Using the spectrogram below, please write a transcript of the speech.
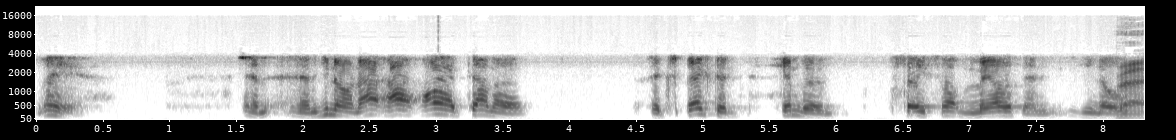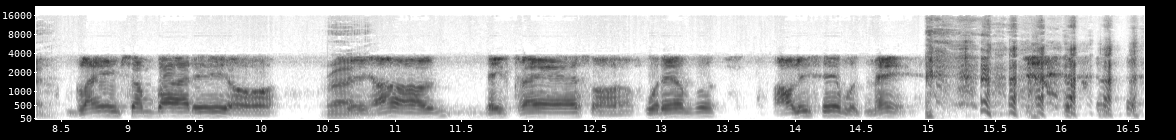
man, and and you know, and I I, I had kind of expected him to say something else and you know Right. blame somebody or Right. say oh they fast or whatever. All he said was man.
